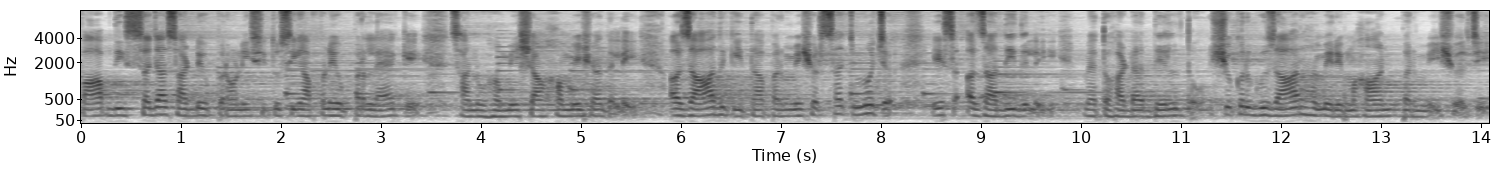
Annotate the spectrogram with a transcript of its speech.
ਪਾਪ ਦੀ ਸਜ਼ਾ ਸਾਡੇ ਉੱਪਰ ਆਉਣੀ ਸੀ, ਤੁਸੀਂ ਆਪਣੇ ਉੱਪਰ ਲੈ ਕੇ ਸਾਨੂੰ ਹਮੇਸ਼ਾ ਹਮੇਸ਼ਾ ਦੇ ਲਈ ਆਜ਼ਾਦ ਕੀਤਾ। ਪਰਮੇਸ਼ਰ ਸੱਚਮੁੱਚ ਇਸ ਆਜ਼ਾਦੀ ਦੇ ਲਈ ਮੈਂ ਤੁਹਾਡਾ ਦਿਲ ਤੋਂ ਸ਼ੁਕਰਗੁਜ਼ਾਰ ਹਾਂ, ਮੇਰੇ ਮਹਾਨ ਪਰਮੇਸ਼ਰ ਜੀ।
